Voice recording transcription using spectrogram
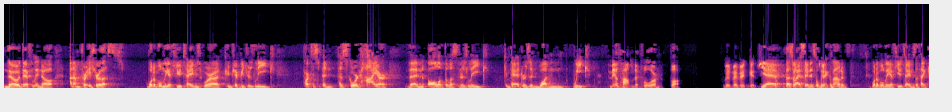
No, definitely not. And I'm pretty sure that's one of only a few times where a Contributors League participant has scored higher than all of the Listeners League competitors in one week. It may have happened before, but maybe we can get. Yeah, that's why I said it's only one of one of only a few times. I think.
